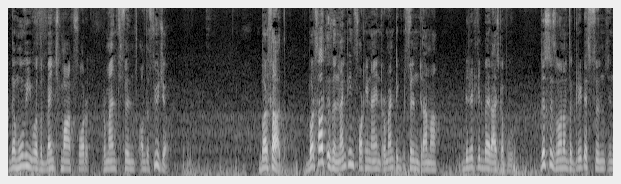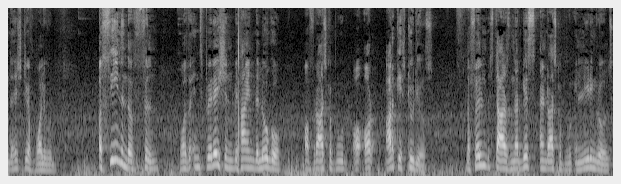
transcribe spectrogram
The movie was a benchmark for romance films of the future. Barsat. Barsat is a 1949 romantic film drama directed by Raj Kapoor. This is one of the greatest films in the history of Bollywood. A scene in the film was the inspiration behind the logo of Raj Kapoor or, or RK Studios. The film stars Nargis and Raj Kapoor in leading roles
